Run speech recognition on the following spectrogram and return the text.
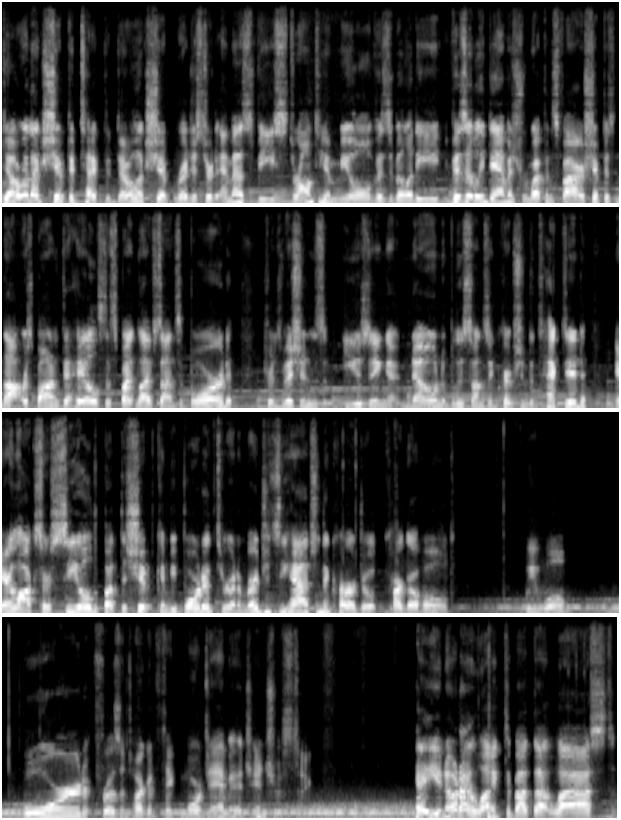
Derelict ship detected. Derelict ship registered MSV Strontium Mule. Visibility visibly damaged from weapons fire. Ship is not responding to hails despite life signs aboard. Transmissions using known Blue Suns encryption detected. Airlocks are sealed, but the ship can be boarded through an emergency hatch in the cargo cargo hold. We will board frozen target to take more damage. Interesting. Hey, you know what I liked about that last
